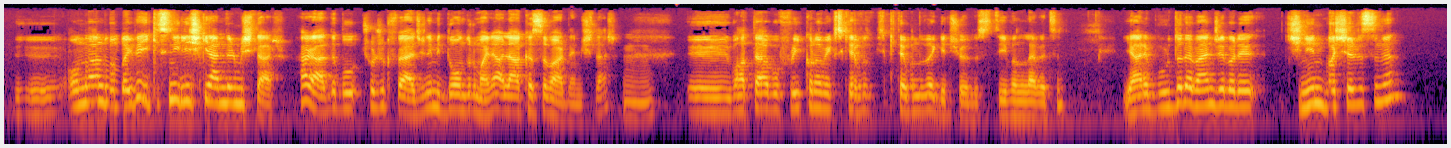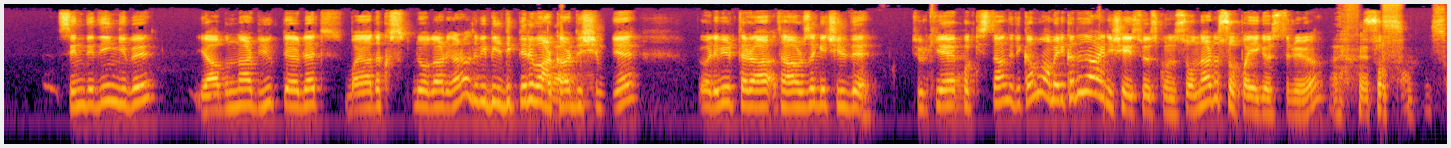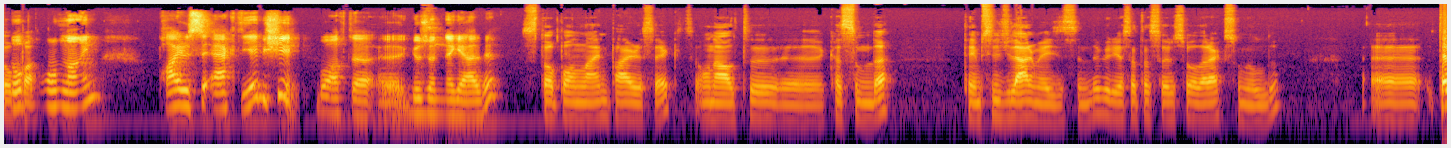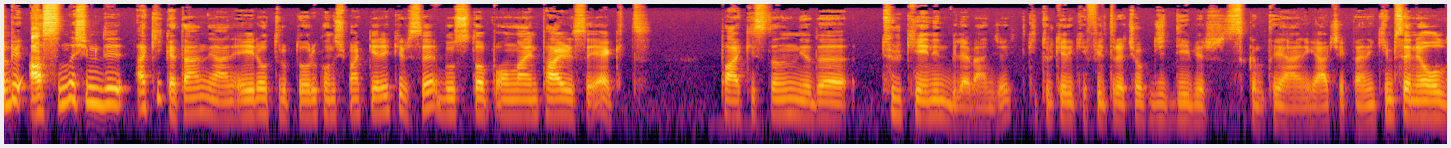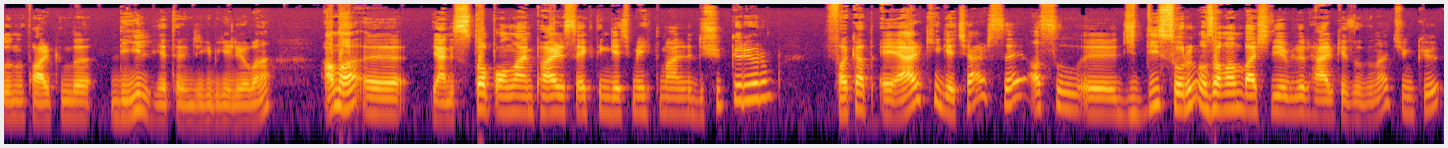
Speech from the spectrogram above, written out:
ondan dolayı da ikisini ilişkilendirmişler. Herhalde bu çocuk felcinin bir dondurmayla alakası var demişler. Hı hı. Ee, hatta bu Free Economics kitabında da geçiyordu Stephen Levitt'in. Yani burada da bence böyle Çin'in başarısının senin dediğin gibi ya bunlar büyük devlet bayağı da kısıtlıyorlar. Herhalde bir bildikleri var evet. kardeşim diye böyle bir taarruza geçildi. Türkiye, evet. Pakistan dedik ama Amerika'da da aynı şey söz konusu. Onlar da sopayı gösteriyor. Sopa. Sopa. Stop Online Piracy Act diye bir şey bu hafta e, evet. göz önüne geldi. Stop Online Piracy Act 16 e, Kasım'da Temsilciler Meclisi'nde bir yasa tasarısı olarak sunuldu. Ee, tabii aslında şimdi hakikaten yani eğri oturup doğru konuşmak gerekirse bu Stop Online Piracy Act Pakistan'ın ya da Türkiye'nin bile bence ki Türkiye'deki filtre çok ciddi bir sıkıntı yani gerçekten. Yani kimse ne olduğunun farkında değil yeterince gibi geliyor bana. Ama e, yani Stop Online Piracy Act'in geçme ihtimalini düşük görüyorum. Fakat eğer ki geçerse asıl e, ciddi sorun o zaman başlayabilir herkes adına. Çünkü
